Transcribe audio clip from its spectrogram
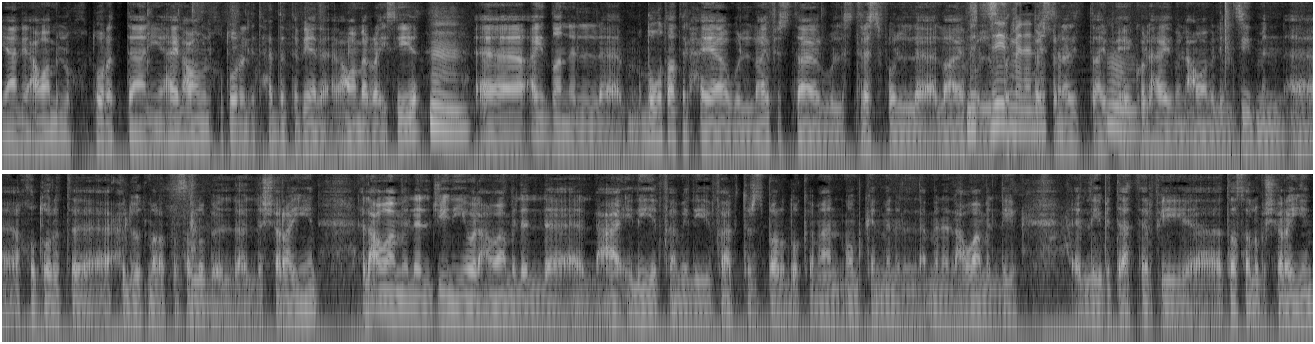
يعني عوامل الخطورة الثانية هاي العوامل الخطورة اللي تحدثنا فيها العوامل الرئيسية مم. آه، أيضا ضغوطات الحياة وال lifestyle وال stressful life بتزيد من النسب. طيب كل هاي من العوامل اللي بتزيد من آه، خطورة آه، حدوث مرض تصلب ال- الشرايين العوامل الجينية والعوامل ال- العائلية ال family factors برضو كمان ممكن من من العوامل اللي اللي بتأثر في آه، تصلب الشرايين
